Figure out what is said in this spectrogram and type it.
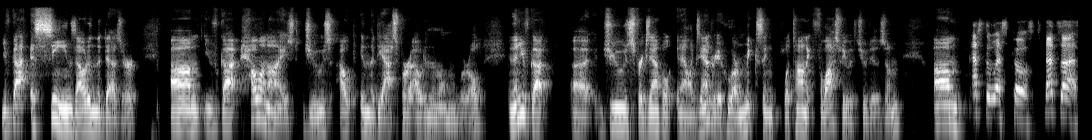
You've got Essenes out in the desert. Um, you've got Hellenized Jews out in the diaspora, out in the Roman world. And then you've got uh, Jews, for example, in Alexandria, who are mixing Platonic philosophy with Judaism. Um, That's the West Coast. That's us.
